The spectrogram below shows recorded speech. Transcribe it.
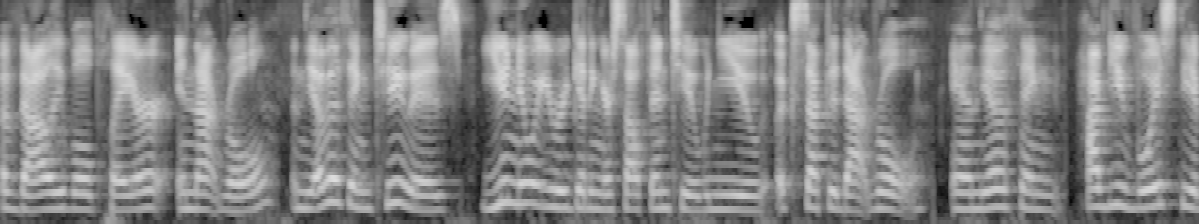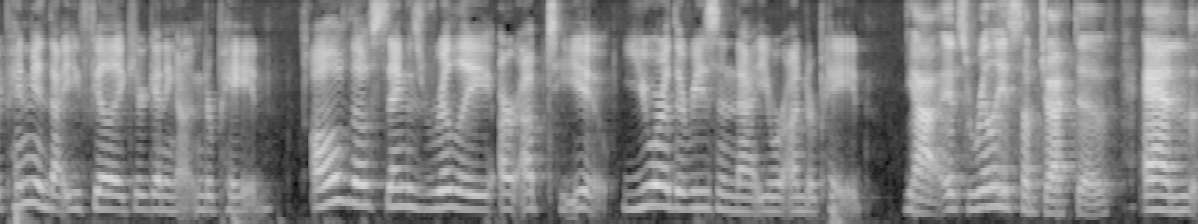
a valuable player in that role? And the other thing, too, is you knew what you were getting yourself into when you accepted that role. And the other thing, have you voiced the opinion that you feel like you're getting underpaid? All of those things really are up to you. You are the reason that you were underpaid. Yeah, it's really subjective. And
